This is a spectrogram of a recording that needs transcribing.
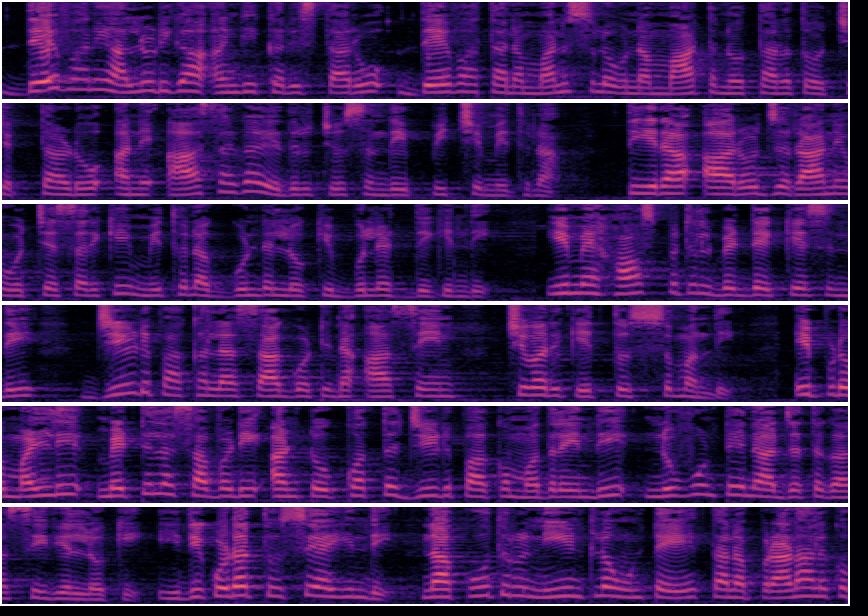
దేవాని అల్లుడిగా అంగీకరిస్తారు దేవా తన మనసులో ఉన్న మాటను తనతో చెప్తాడు అనే ఆశగా ఎదురుచూసింది పిచ్చి మిథున. తీరా ఆ రోజు రానే వచ్చేసరికి మిథున గుండెల్లోకి బుల్లెట్ దిగింది. ఈమె హాస్పిటల్ బెడ్ ఎక్కేసింది జీడిపాకంలా సాగొట్టిన ఆ సీన్ చివరికి తుస్సుమంది ఇప్పుడు మళ్ళీ మెట్టెల సవ్వడి అంటూ కొత్త జీడిపాకం మొదలైంది. నువ్వుంటే నా జతగా సీరియల్లోకి. ఇది కూడా తుస్సే అయింది. నా కూతురు నీ ఇంట్లో ఉంటే తన ప్రాణాలకు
